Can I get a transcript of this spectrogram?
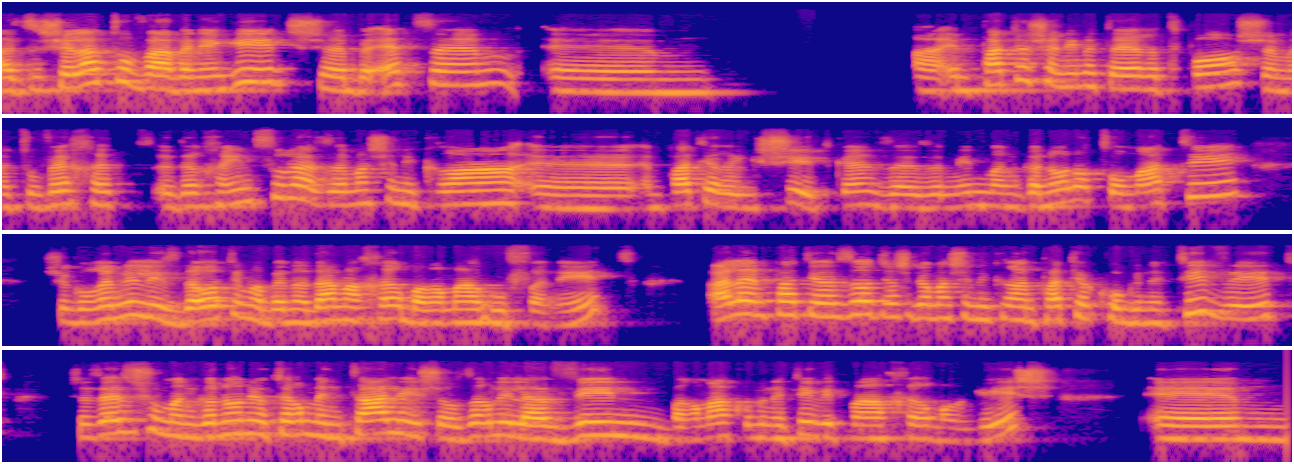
אז זו שאלה טובה, ואני אגיד שבעצם אמ, האמפתיה שאני מתארת פה, שמתווכת דרך האינסולה, זה מה שנקרא אה, אמפתיה רגשית, כן? זה, זה מין מנגנון אוטומטי שגורם לי להזדהות עם הבן אדם האחר ברמה הגופנית. על האמפתיה הזאת יש גם מה שנקרא אמפתיה קוגנטיבית, שזה איזשהו מנגנון יותר מנטלי שעוזר לי להבין ברמה הקוגנטיבית מה האחר מרגיש. אמ,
